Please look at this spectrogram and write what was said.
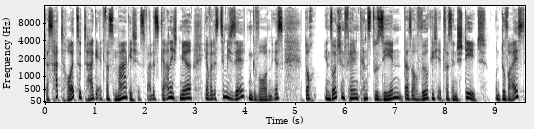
Das hat heutzutage etwas Magisches, weil es gar nicht mehr, ja, weil es ziemlich selten geworden ist. Doch in solchen Fällen kannst du sehen, dass auch wirklich etwas entsteht. Und du weißt,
